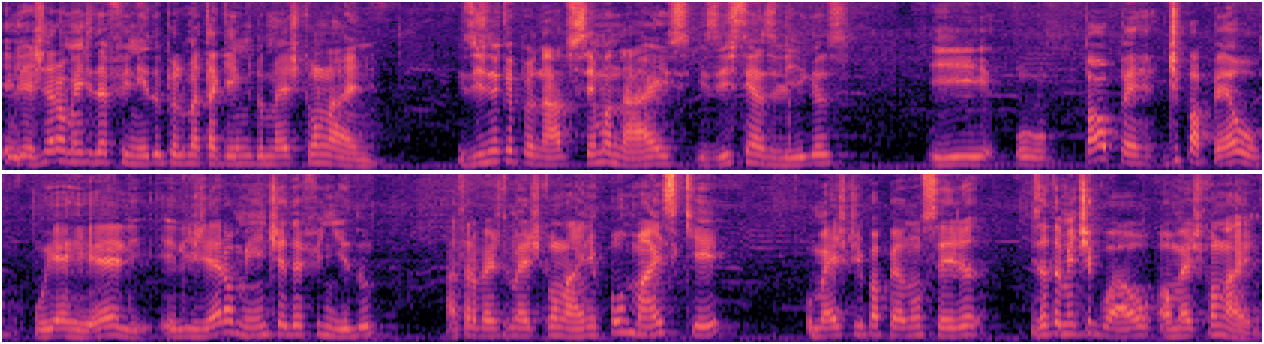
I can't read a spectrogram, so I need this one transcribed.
Ele é geralmente definido pelo metagame do Magic Online. Existem campeonatos semanais, existem as ligas e o Pauper de papel, o IRL, ele geralmente é definido através do Magic Online, por mais que o Magic de papel não seja exatamente igual ao Magic Online.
